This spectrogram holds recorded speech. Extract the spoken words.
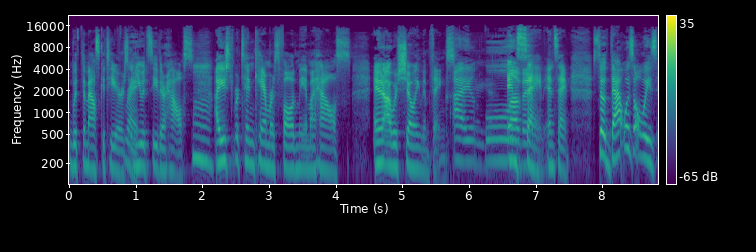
with the Mouseketeers Right. and you would see their house. Hmm. I used to pretend cameras followed me in my house and I was showing them things I love insane, it. insane. So that was always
